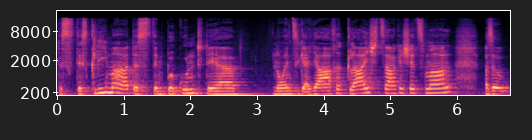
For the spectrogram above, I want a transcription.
das, das Klima, das dem Burgund der 90er Jahre gleicht, sage ich jetzt mal. Also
